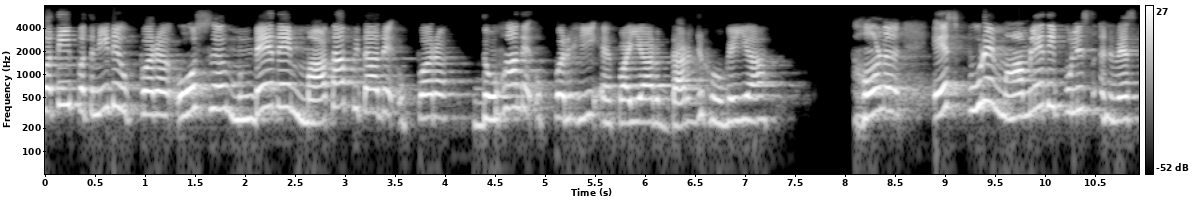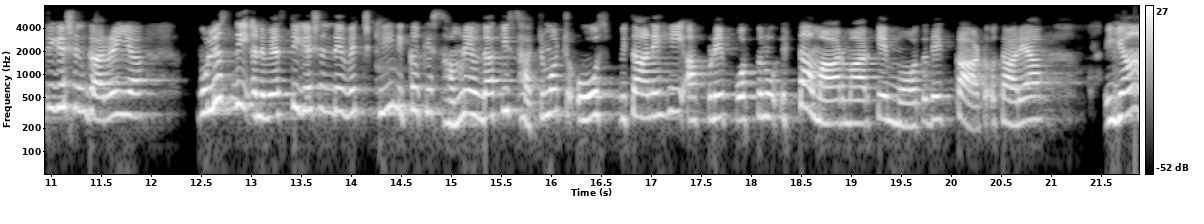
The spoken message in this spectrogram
ਪਤੀ ਪਤਨੀ ਦੇ ਉੱਪਰ, ਉਸ ਮੁੰਡੇ ਦੇ ਮਾਤਾ-ਪਿਤਾ ਦੇ ਉੱਪਰ, ਦੋਹਾਂ ਦੇ ਉੱਪਰ ਹੀ ਐਫ ਆਈ ਆਰ ਦਰਜ ਹੋ ਗਈ ਆ। ਹੁਣ ਇਸ ਪੂਰੇ ਮਾਮਲੇ ਦੀ ਪੁਲਿਸ ਇਨਵੈਸਟੀਗੇਸ਼ਨ ਕਰ ਰਹੀ ਆ। ਪੁਲਿਸ ਦੀ ਇਨਵੈਸਟੀਗੇਸ਼ਨ ਦੇ ਵਿੱਚ ਕੀ ਨਿਕਲ ਕੇ ਸਾਹਮਣੇ ਆਉਂਦਾ, ਕਿ ਸੱਚਮੁੱਚ ਉਸ ਪਿਤਾ ਨੇ ਹੀ ਆਪਣੇ ਪੁੱਤ ਨੂੰ ਇੱਟਾਂ ਮਾਰ-ਮਾਰ ਕੇ ਮੌਤ ਦੇ ਘਾਟ ਉਤਾਰਿਆ ਜਾਂ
